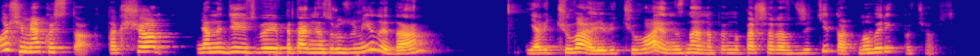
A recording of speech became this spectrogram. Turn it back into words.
В общем, якось так. Так що. Я надіюсь, ви питання зрозуміли, да? Я відчуваю, я відчуваю, не знаю, напевно, перший раз в житті так, Новий рік почався.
